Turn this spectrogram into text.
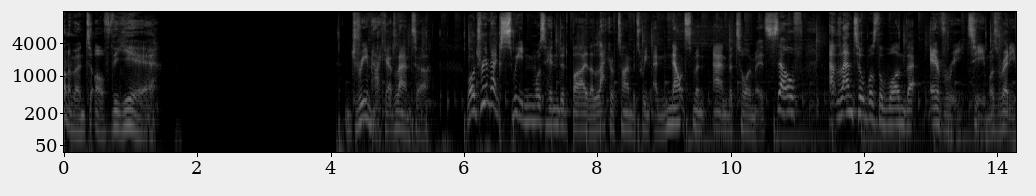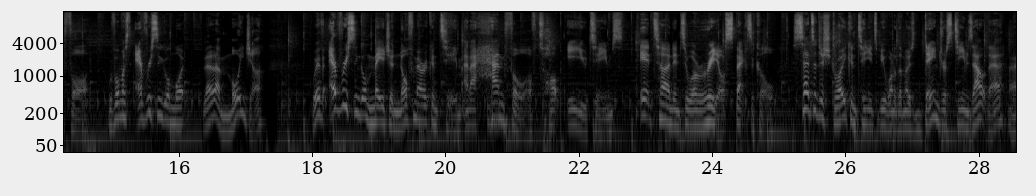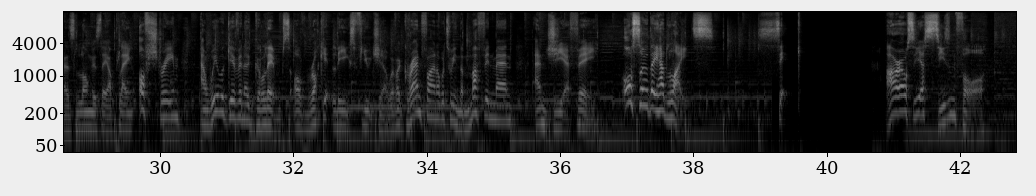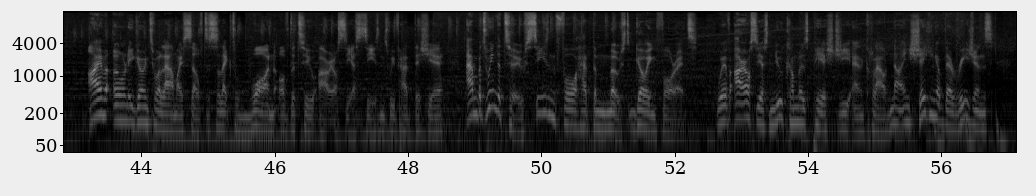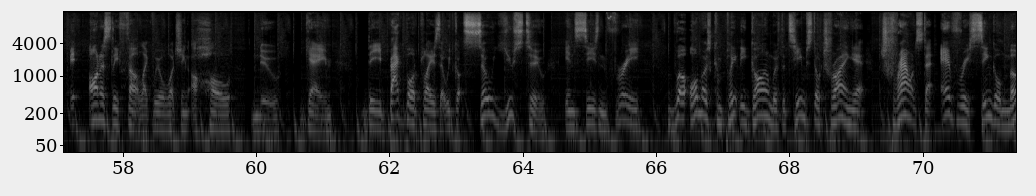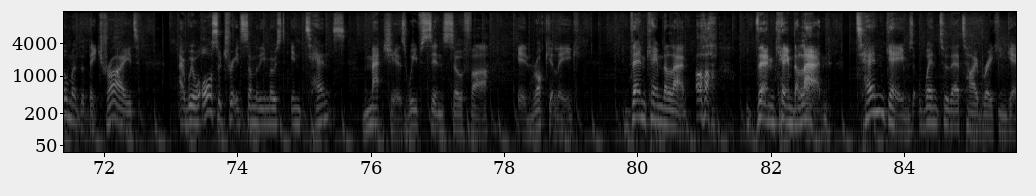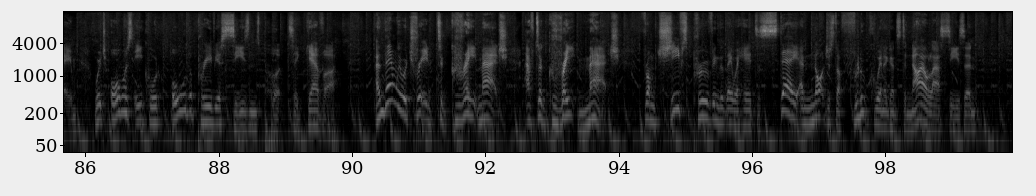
Tournament of the Year. DreamHack Atlanta. While DreamHack Sweden was hindered by the lack of time between announcement and the tournament itself, Atlanta was the one that every team was ready for. With almost every single mo- with every single major North American team and a handful of top EU teams, it turned into a real spectacle. Set to Destroy continued to be one of the most dangerous teams out there, as long as they are playing off-stream, and we were given a glimpse of Rocket League's future with a grand final between the Muffin Men and GFE. Also, they had lights. Sick. RLCS Season 4 I'm only going to allow myself to select one of the two RLCS seasons we've had this year, and between the two, Season 4 had the most going for it. With RLCS newcomers PSG and Cloud9 shaking up their regions, it honestly felt like we were watching a whole new game. The backboard plays that we got so used to in Season 3 were almost completely gone with the team still trying it, trounced at every single moment that they tried. And we were also treated some of the most intense matches we've seen so far in Rocket League. Then came the lad. Oh, then came the LAN. 10 games went to their tie breaking game, which almost equaled all the previous seasons put together. And then we were treated to great match after great match, from Chiefs proving that they were here to stay and not just a fluke win against Denial last season,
